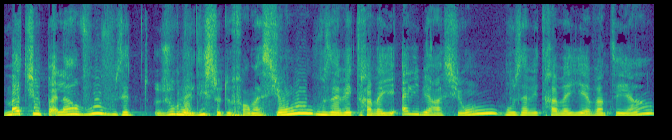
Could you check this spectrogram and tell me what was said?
Mathieu Palin, vous, vous êtes journaliste de formation, vous avez travaillé à Libération, vous avez travaillé à 21,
